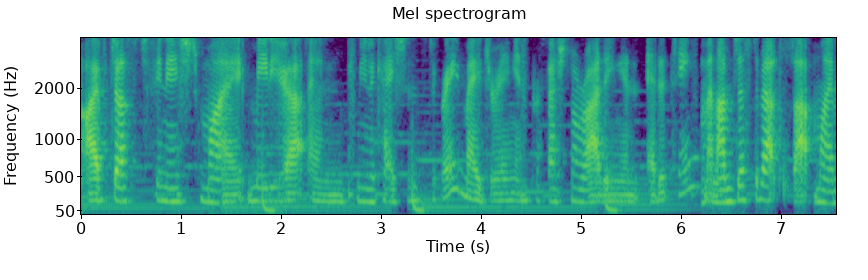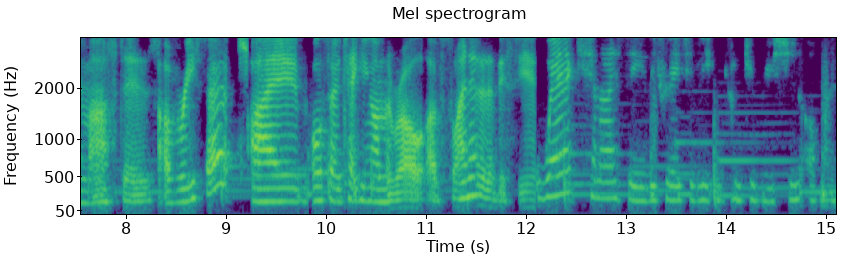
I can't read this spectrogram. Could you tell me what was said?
I've just finished my media and communications degree, majoring in professional writing and editing, and I'm just about to start my master's of research. I'm also taking on the role of swine editor this year. Where can I see the creativity and contribution of my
